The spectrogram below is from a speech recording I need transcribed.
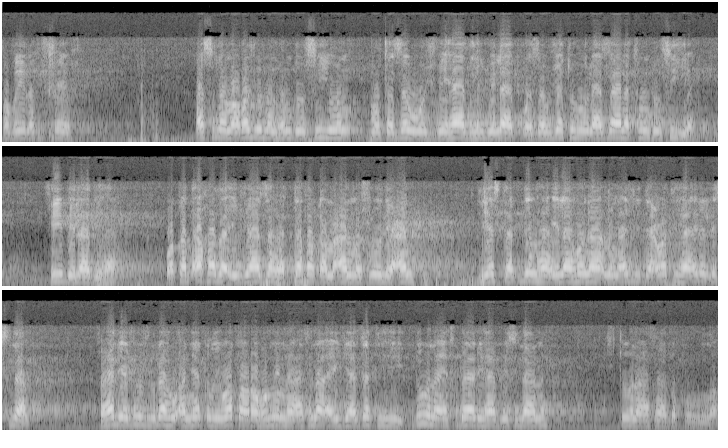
فضيلة الشيخ أسلم رجل هندوسي متزوج في هذه البلاد وزوجته لا زالت هندوسية في بلادها وقد أخذ إجازة واتفق مع المسؤول عنه ليستخدمها إلى هنا من أجل دعوتها إلى الإسلام. فهل يجوز له أن يقضي وطره منها أثناء إجازته دون إخبارها بإسلامه؟ افتونا أثابكم الله.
